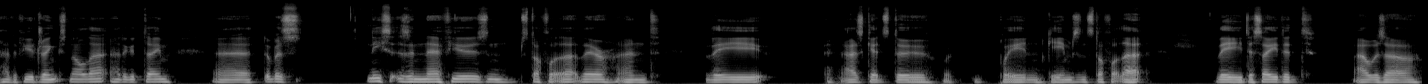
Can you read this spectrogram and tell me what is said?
had a few drinks and all that, had a good time. Uh, there was nieces and nephews and stuff like that there, and they, as kids do, were playing games and stuff like that. They decided I was a,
